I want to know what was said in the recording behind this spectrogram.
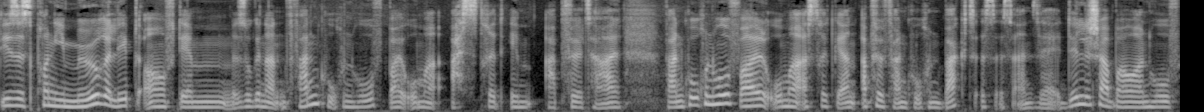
Dieses Pony Möhre lebt auf dem sogenannten Pfannkuchenhof bei Oma Astrid im Apfeltal. Pfannkuchenhof, weil Oma Astrid gern Apfelpfannkuchen backt. Es ist ein sehr idyllischer Bauernhof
